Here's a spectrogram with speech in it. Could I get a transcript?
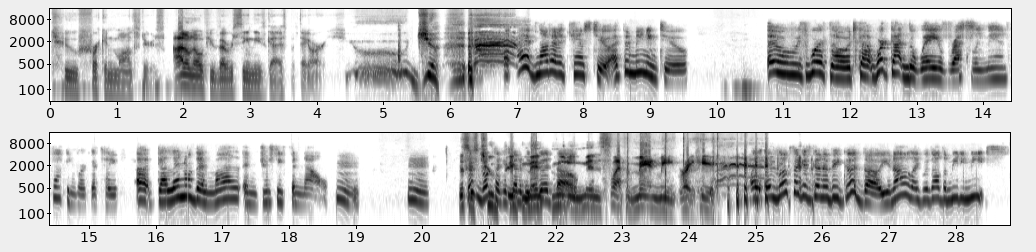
two freaking monsters. I don't know if you've ever seen these guys, but they are huge. I, I have not had a chance to. I've been meaning to. Oh, it's work though. It's got work got in the way of wrestling, man. Fucking work, I tell you. Uh, Galeno del Mal and Juicy Finau. Hmm. Hmm. This, This is looks like it's gonna be men, good, though. men slapping man meat right here. it, it looks like it's gonna be good though. You know, like with all the meaty meats.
